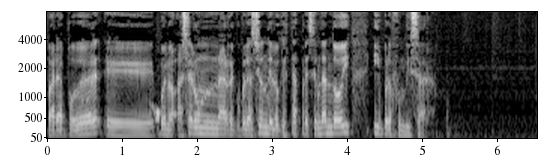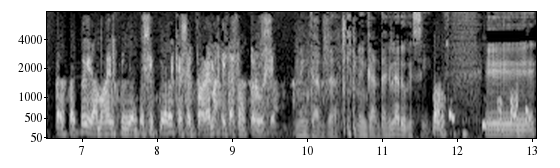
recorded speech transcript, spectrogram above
para poder, eh, bueno, hacer una recuperación de lo que estás presentando hoy y profundizar. Perfecto, y damos el siguiente si quieres, que es el problema agitación-solución. Me encanta, me encanta, claro que sí. Eh,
